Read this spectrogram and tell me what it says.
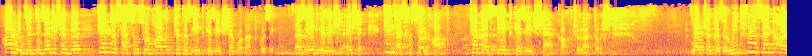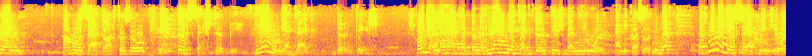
35 ezer, és ebből 226 csak az étkezésre vonatkozik. Az étkezésre, és 226 csak az étkezéssel kapcsolatos. Nem csak az, amit főzzek, hanem a hozzátartozó összes többi. Rengeteg döntés. És hogyan lehet ebben a rengeteg döntésben jól eligazodni? Mert, mert mindannyian szeretnénk jól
